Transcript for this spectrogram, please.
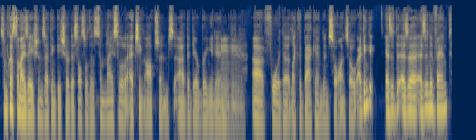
some customizations. I think they showed us also some nice little etching options uh, that they're bringing in mm-hmm. Uh, for the like the back end and so on. So I think as a as a as an event,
